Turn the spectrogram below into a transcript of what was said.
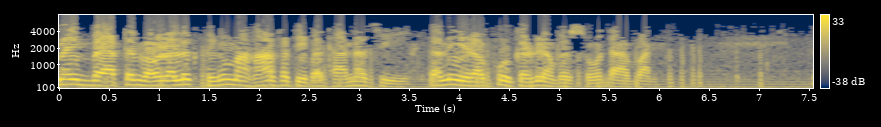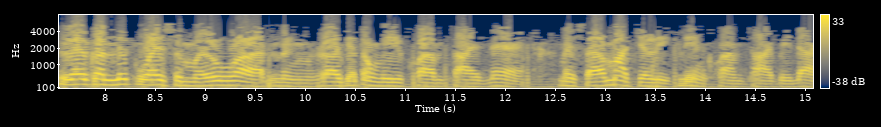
ในแบบท่านบอกระลึกถึงมหาสติปัฏฐานสี่แต่นี่เราพูดกันเรื่องพระโสดาบัน แล้วก็นึกไว้เสมอว่าหนึ่งเราจะต้องมีความตายแน่ ไม่สามารถจะหลีกเลี่ยงความตายไปได้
